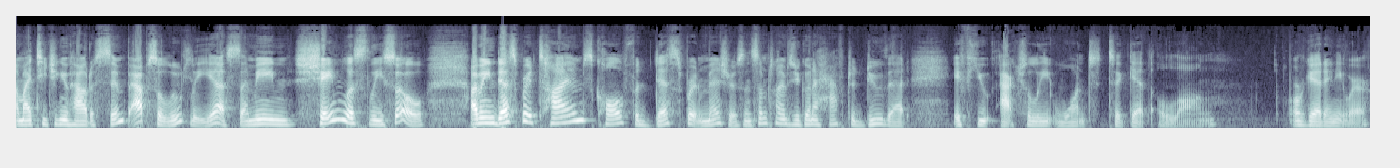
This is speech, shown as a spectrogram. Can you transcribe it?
Am I teaching you how to simp? Absolutely, yes. I mean, shamelessly so. I mean, desperate times call for desperate measures, and sometimes you're going to have to do that if you actually want to get along or get anywhere.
